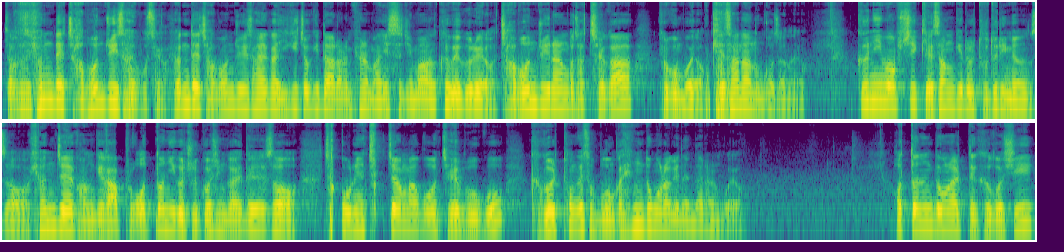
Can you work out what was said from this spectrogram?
자, 그래서 현대 자본주의 사회 보세요. 현대 자본주의 사회가 이기적이다라는 표현을 많이 쓰지만 그게 왜 그래요? 자본주의라는 것 자체가 결국 뭐예요? 계산하는 거잖아요. 끊임없이 계산기를 두드리면서 현재 관계가 앞으로 어떤 이익을 줄 것인가에 대해서 자꾸 우리는 측정하고 재보고 그걸 통해서 무언가 행동을 하게 된다는 거예요. 어떤 행동을 할 때 그것이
